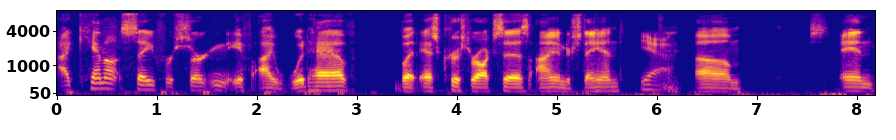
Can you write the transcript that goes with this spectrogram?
I cannot say for certain if I would have, but as Chris Rock says, I understand. Yeah. Um, and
